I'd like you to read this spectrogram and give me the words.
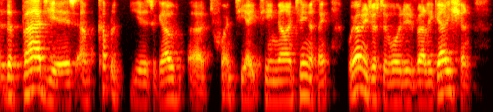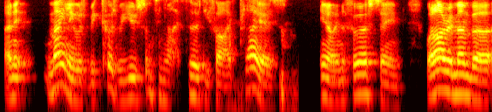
the bad years, and a couple of years ago, uh, 2018 19, I think, we only just avoided relegation. And it mainly was because we used something like 35 players, you know, in the first team. Well, I remember,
